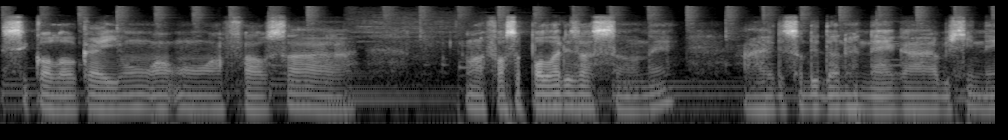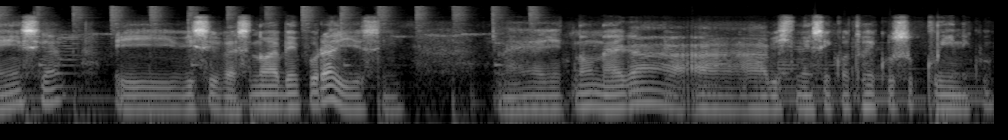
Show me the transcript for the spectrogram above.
se coloca aí uma, uma falsa uma falsa polarização, né? A redução de danos nega a abstinência e vice-versa. Não é bem por aí, assim. Né? A gente não nega a, a abstinência enquanto recurso clínico,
